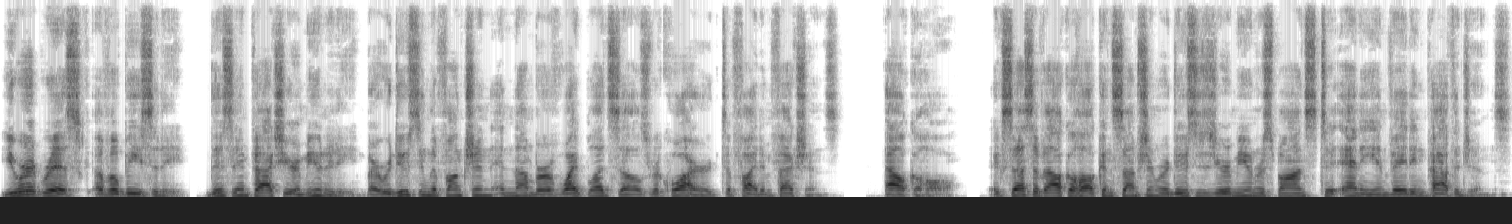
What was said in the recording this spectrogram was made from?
you are at risk of obesity, this impacts your immunity by reducing the function and number of white blood cells required to fight infections. Alcohol. Excessive alcohol consumption reduces your immune response to any invading pathogens.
